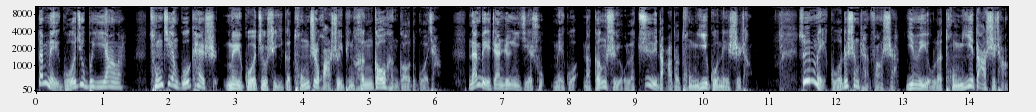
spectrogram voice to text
但美国就不一样了，从建国开始，美国就是一个同质化水平很高很高的国家。南北战争一结束，美国那更是有了巨大的统一国内市场，所以美国的生产方式啊，因为有了统一大市场，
